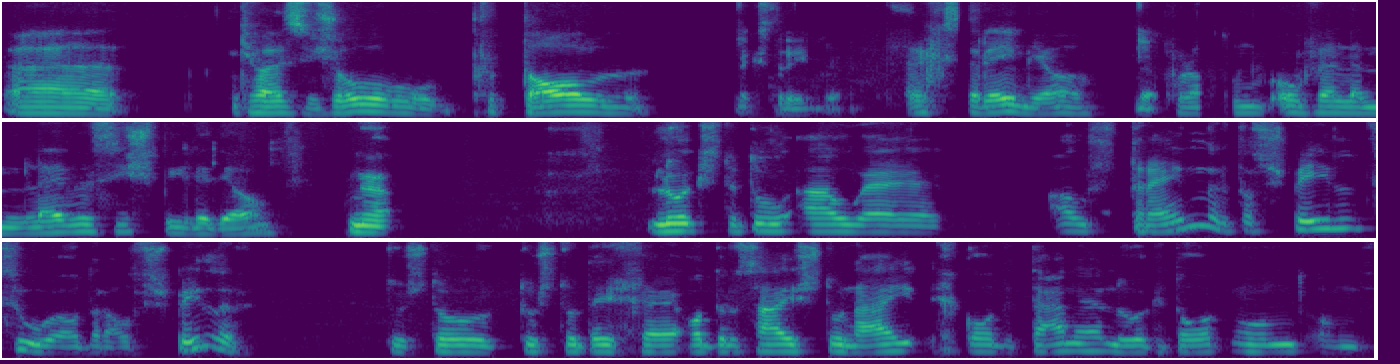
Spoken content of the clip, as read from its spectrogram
Äh, ja, es ist schon brutal Extrem. Ja. extrem, ja. Ja. Vor allem auf welchem Level sie spielen, ja. Ja. Schaust du auch äh, als Trainer das Spiel zu oder als Spieler? Tust du, tust du dich, äh, oder sagst du, nein, ich gehe dorthin, schaue Dortmund und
